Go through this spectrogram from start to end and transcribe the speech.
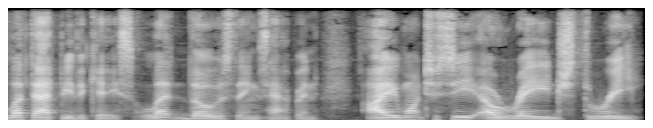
Let that be the case. Let those things happen. I want to see a Rage 3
